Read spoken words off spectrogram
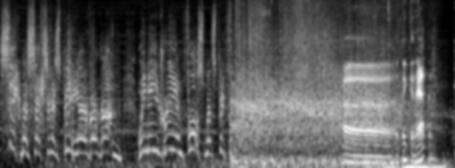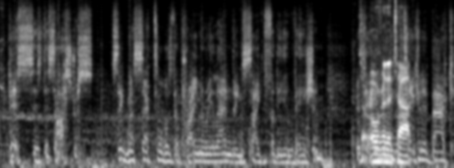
Sigma Sector is being overrun. We need reinforcements before... Uh, I think it happened. This is disastrous. Sigma Sector was the primary landing site for the invasion. If So over the top. Taken it back,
